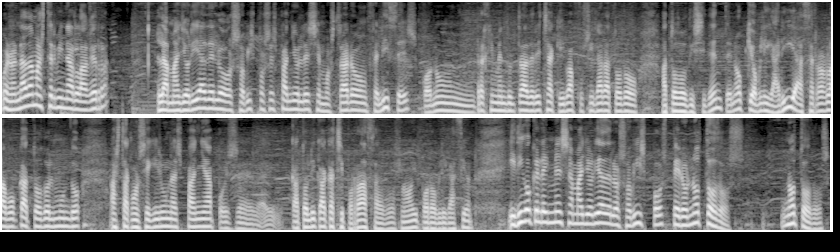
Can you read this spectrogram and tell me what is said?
Bueno, nada más terminar la guerra, La mayoría de los obispos españoles se mostraron felices con un régimen de ultraderecha que iba a fusilar a todo, a todo disidente, ¿no? que obligaría a cerrar la boca a todo el mundo hasta conseguir una España pues, eh, católica cachiporraza pues, ¿no? y por obligación. Y digo que la inmensa mayoría de los obispos, pero no todos, no todos.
